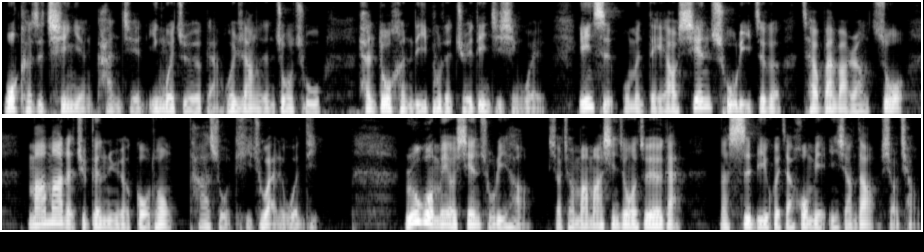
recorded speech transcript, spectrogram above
我可是亲眼看见，因为罪恶感会让人做出很多很离谱的决定及行为。因此，我们得要先处理这个，才有办法让做。妈妈的去跟女儿沟通，她所提出来的问题，如果没有先处理好小乔妈妈心中的罪恶感，那势必会在后面影响到小乔，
